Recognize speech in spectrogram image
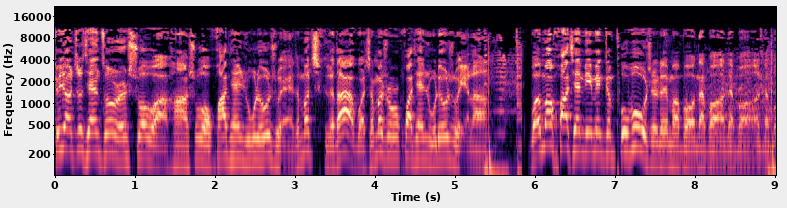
就像之前总有人说我哈，说我花钱如流水，他妈扯淡！我什么时候花钱如流水了？我他妈花钱明明跟瀑布似的吗？不，那不，那不，那不。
